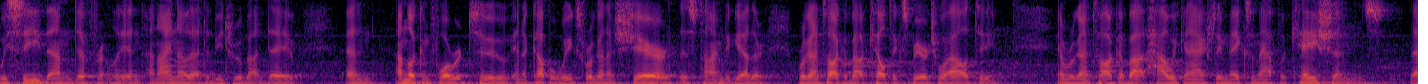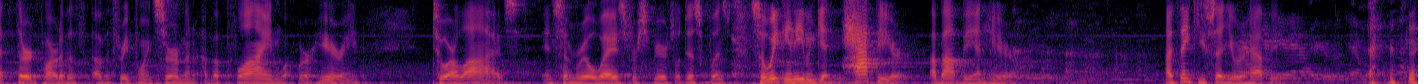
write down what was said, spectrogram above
We see them differently. And, and I know that to be true about Dave. And I'm looking forward to, in a couple weeks, we're going to share this time together. We're going to talk about Celtic spirituality. And we're going to talk about how we can actually make some applications, that third part of a, of a three point sermon, of applying what we're hearing to our lives in some real ways for spiritual disciplines so we can even get happier about being here. I think you said you were happy.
